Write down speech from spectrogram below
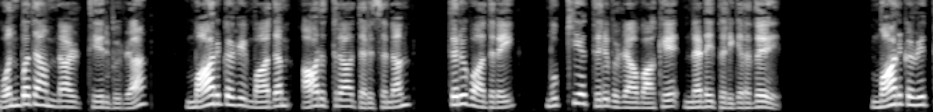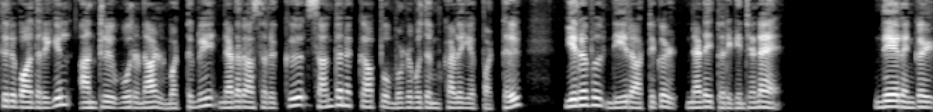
ஒன்பதாம் நாள் தேர்விழா மார்கழி மாதம் ஆருத்ரா தரிசனம் திருவாதிரை முக்கிய திருவிழாவாக நடைபெறுகிறது. மார்கழி திருவாதிரையில் அன்று ஒரு நாள் மட்டுமே நடராசருக்கு சந்தனக்காப்பு முழுவதும் களையப்பட்டு இரவு நீராட்டுகள் நடைபெறுகின்றன. நேரங்கள்.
